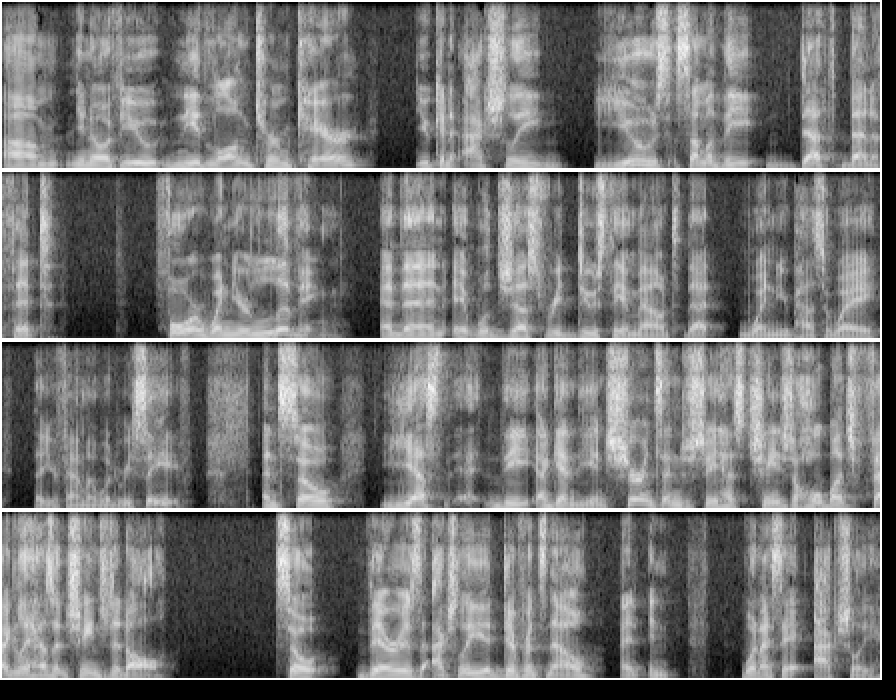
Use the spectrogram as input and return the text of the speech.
um, you know, if you need long term care, you can actually use some of the death benefit for when you're living. And then it will just reduce the amount that when you pass away that your family would receive. And so, yes, the again, the insurance industry has changed a whole bunch. FEGLI hasn't changed at all. So there is actually a difference now, and in when I say actually,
